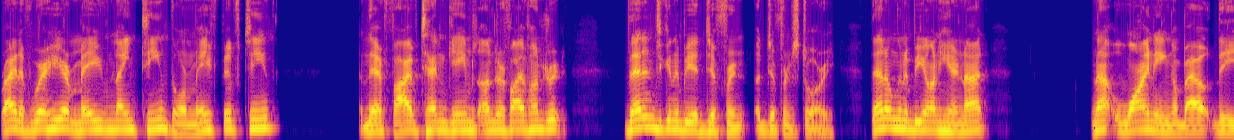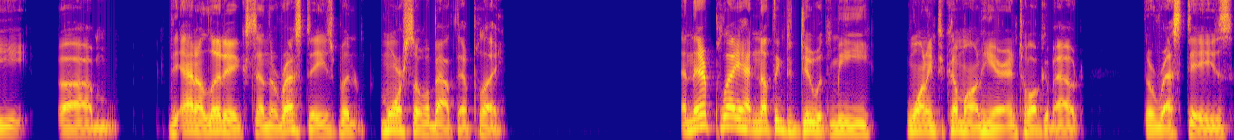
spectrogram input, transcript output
right? If we're here May 19th or May 15th, and they're five, 10 games under 500, then it's going to be a different, a different story. Then I'm going to be on here not, not whining about the, um, the analytics and the rest days, but more so about their play. And their play had nothing to do with me wanting to come on here and talk about the rest days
